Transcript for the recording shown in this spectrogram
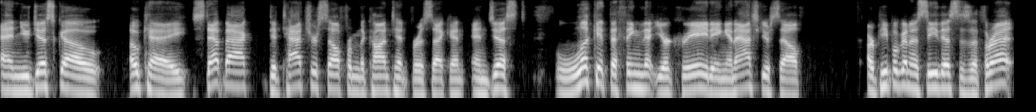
and you just go, okay, step back, detach yourself from the content for a second, and just look at the thing that you're creating and ask yourself, are people going to see this as a threat,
